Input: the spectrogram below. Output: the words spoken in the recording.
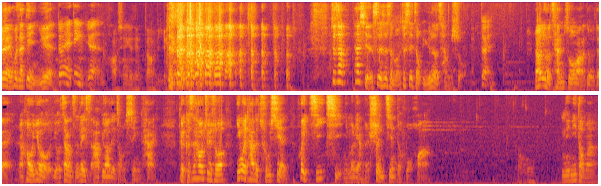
对，会在电影院，对，电影院，好像有点道理。就是它，它显示的是什么？就是一种娱乐场所。对。然后又有餐桌嘛，对不对？然后又有这样子类似阿标的一种形态。对。可是他会觉得说，因为它的出现会激起你们两个瞬间的火花。哦。你你懂吗？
